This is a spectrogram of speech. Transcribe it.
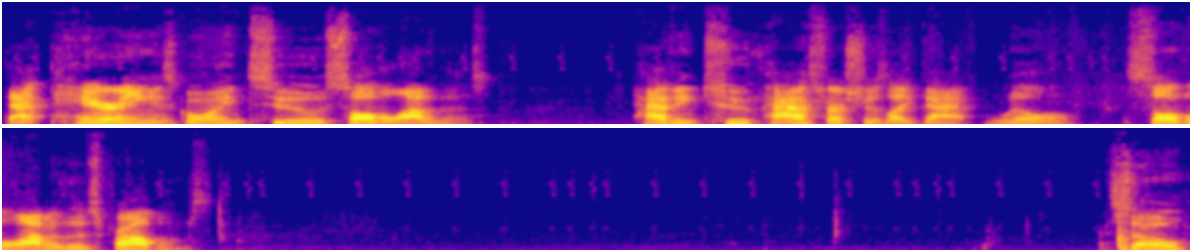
that pairing is going to solve a lot of those. Having two pass rushers like that will solve a lot of those problems. So,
